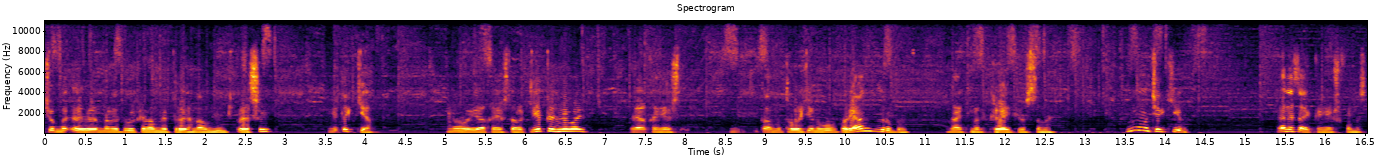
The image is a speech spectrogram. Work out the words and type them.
щоб ми, е, мене другий канал не перегнав мій перший. І таке. Ну, я, конечно, кліпи знімаю. Я, конечно, там трохи новий варіант зробив. Nightmare Creators. Ну, тільки. Я не знаю, конечно, комусь.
